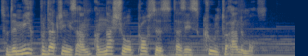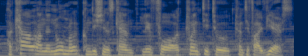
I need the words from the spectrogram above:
So the milk production is an unnatural process that is cruel to animals. A cow under normal conditions can live for 20 to 25 years,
